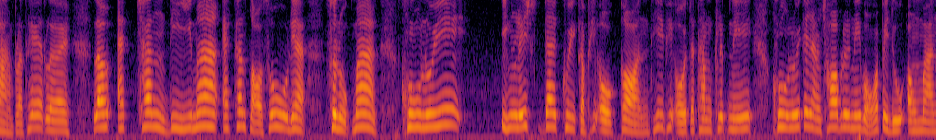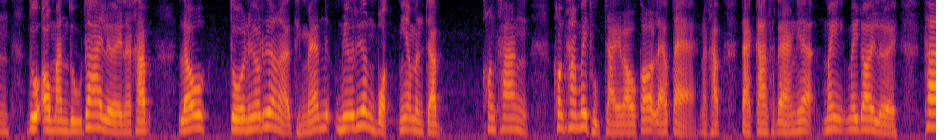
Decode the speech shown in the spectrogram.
ต่างประเทศเลย แล้วแอคชั่นดีมากแอคชั่นต่อสู้เนี่ยสนุกมาก ครูนุ้ยอังกฤษได้คุยกับพี่โอก่อนที่พี่โอจะทำคลิปนี้ ครูนุ้ยก็ยังชอบเรื่องนี้บอกว่าไปดูเอามัน ดูเอามันดูได้เลยนะครับ แล้วตัวเนื้อเรื่องอะถึงแม้เนื้อเรื่องบทเนี่ยมันจะ ค่อนข้างค่อนข้างไม่ถูกใจเราก็แล้วแต่นะครับ แต่การแสดงเนี่ยไม่ไม่ด้อยเลย ถ้า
